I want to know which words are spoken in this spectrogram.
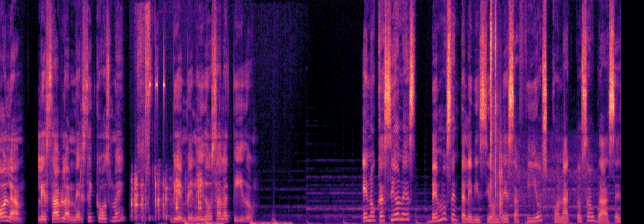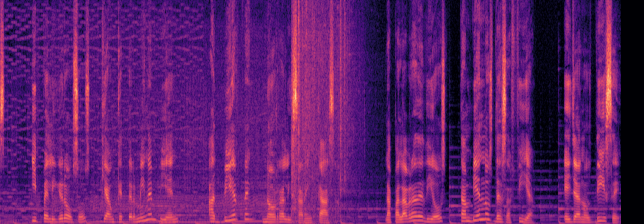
Hola, les habla Mercy Cosme. Bienvenidos a Latido. En ocasiones vemos en televisión desafíos con actos audaces y peligrosos que aunque terminen bien, advierten no realizar en casa. La palabra de Dios también nos desafía. Ella nos dice,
